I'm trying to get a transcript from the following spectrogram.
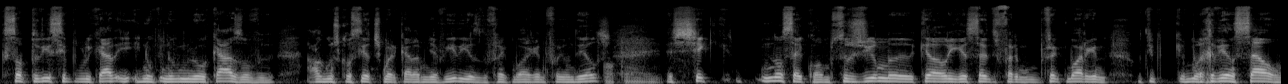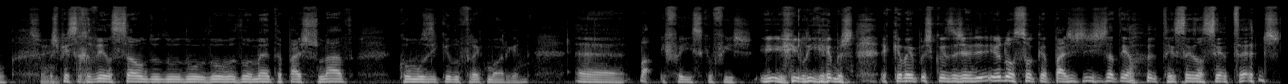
que só podia ser publicada, e, no, no meu caso houve alguns concertos que marcaram a minha vida, e o do Frank Morgan foi um deles. Ok. Achei que, não sei como, surgiu-me aquela ligação de Frank Frank Morgan, o tipo, uma redenção, Sim. uma espécie de redenção do, do, do, do- do amante apaixonado com a música do Frank Morgan. Ah, bom, e foi isso que eu fiz. E, e liguei, mas acabei para as coisas. Eu não sou capaz, isto já tem, tem seis ou sete anos,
